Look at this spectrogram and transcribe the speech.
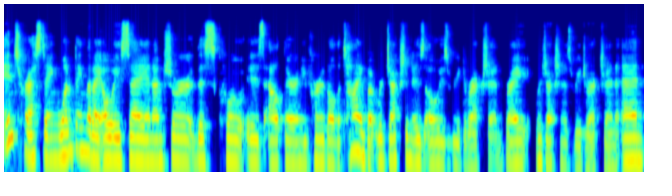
interesting. One thing that I always say, and I'm sure this quote is out there and you've heard it all the time, but rejection is always redirection, right? Rejection is redirection. And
